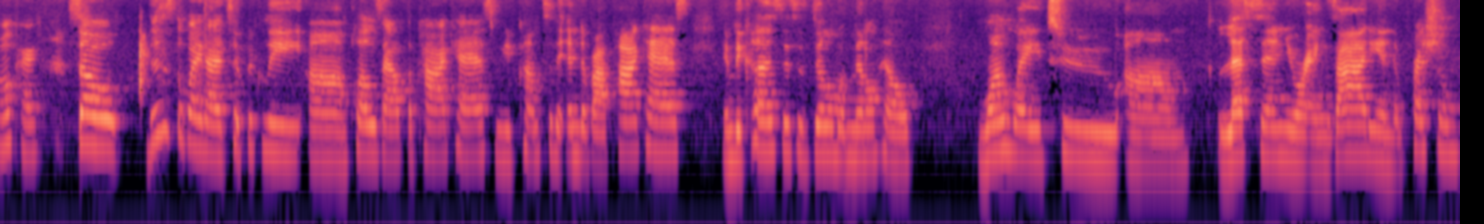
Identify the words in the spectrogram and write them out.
Okay. So this is the way that I typically um, close out the podcast. We've come to the end of our podcast. And because this is dealing with mental health, one way to um, lessen your anxiety and depression,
